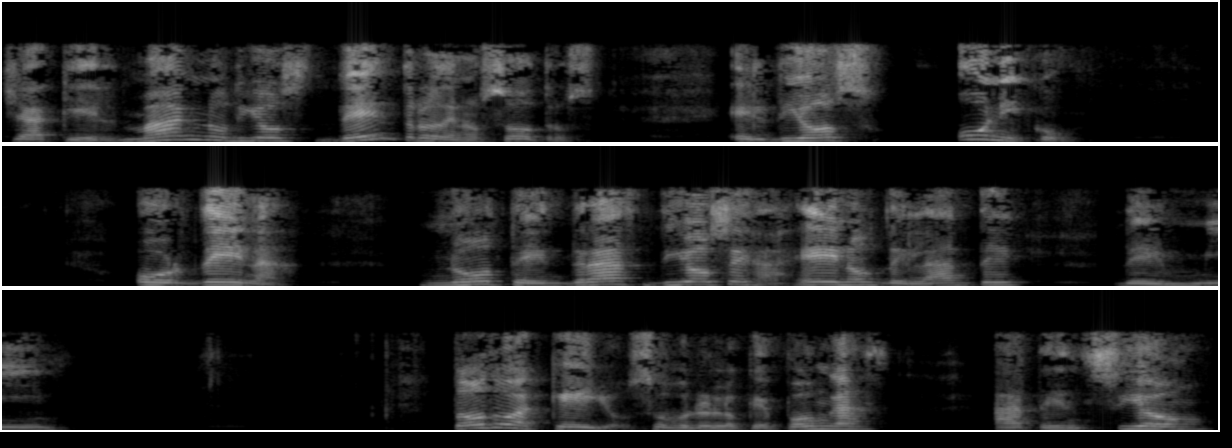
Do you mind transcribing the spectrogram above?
ya que el magno Dios dentro de nosotros, el Dios único, ordena, no tendrás dioses ajenos delante de mí todo aquello sobre lo que pongas atención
